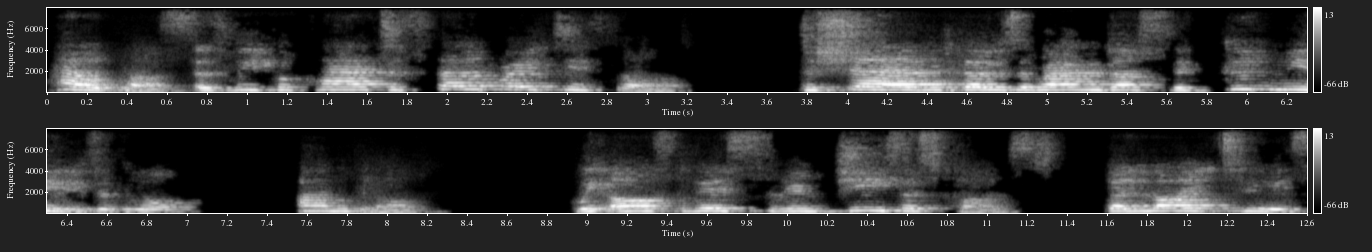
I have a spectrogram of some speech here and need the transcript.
Help us as we prepare to celebrate his birth, to share with those around us the good news of your and love. We ask this through Jesus Christ, the light who is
